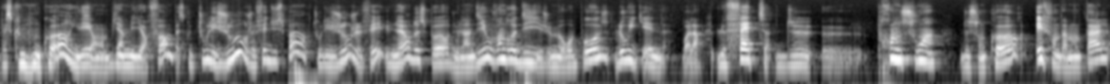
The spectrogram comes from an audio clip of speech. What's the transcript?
parce que mon corps, il est en bien meilleure forme, parce que tous les jours, je fais du sport. Tous les jours, je fais une heure de sport, du lundi au vendredi. Je me repose le week-end. Voilà. Le fait de euh, prendre soin de son corps est fondamental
